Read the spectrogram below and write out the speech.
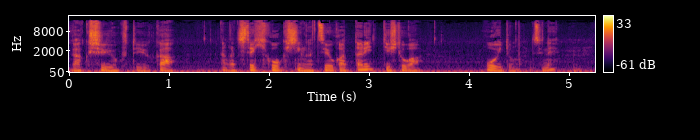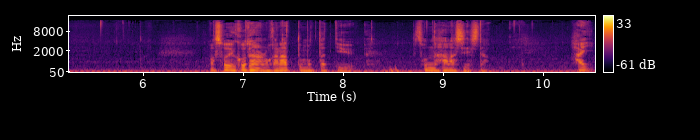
学習欲というかなんか知的好奇心が強かったりっていう人が多いと思うんですね、あ、そういうことなのかなと思ったっていうそんな話でした。はい。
